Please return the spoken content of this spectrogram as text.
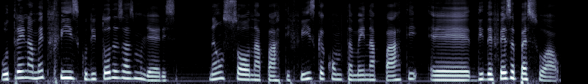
o treinamento físico de todas as mulheres não só na parte física, como também na parte é, de defesa pessoal.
